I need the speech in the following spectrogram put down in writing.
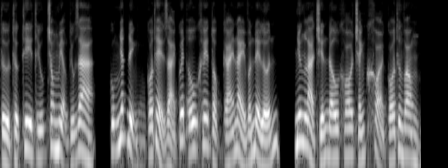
từ thực thi thiếu trong miệng cứu ra, cũng nhất định có thể giải quyết Âu khê tộc cái này vấn đề lớn, nhưng là chiến đấu khó tránh khỏi có thương vong,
